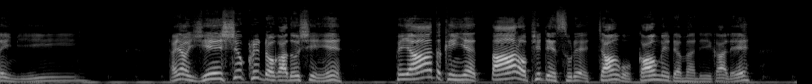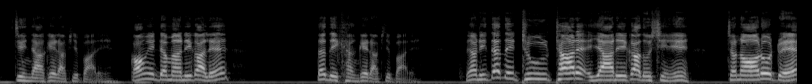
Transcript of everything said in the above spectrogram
လိမ့်မည်။ ဒါကြောင့်ယေရှုခရစ်တော်ကတို့ရှိရင်ဖျားသခင်ရဲ့သားတော်ဖြစ်တယ်ဆိုတဲ့အကြောင်းကိုကောင်းကင်တမန်တွေကလည်းကြေညာခဲ့တာဖြစ်ပါတယ်။ကောင်းကင်တမန်တွေကလည်းသက်သေခံခဲ့တာဖြစ်ပါတယ်။ဒါဒီသက်သေထူထားတဲ့အရာတွေကတို့ရှိရင်ကျွန်တော်တို့အတွက်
